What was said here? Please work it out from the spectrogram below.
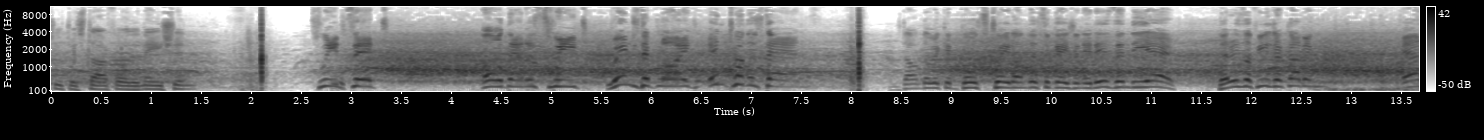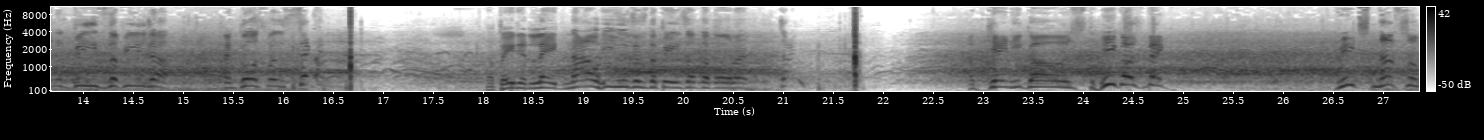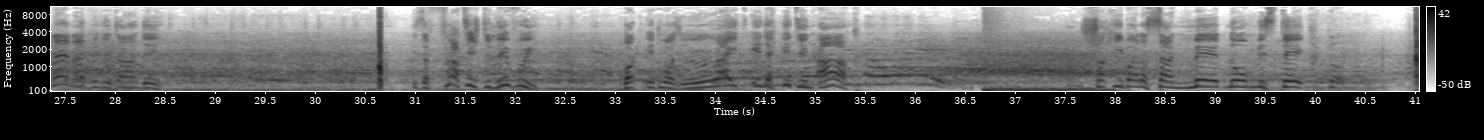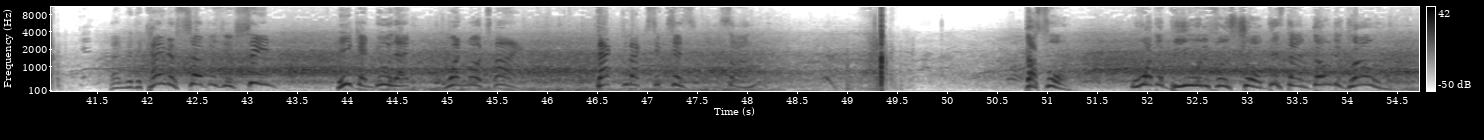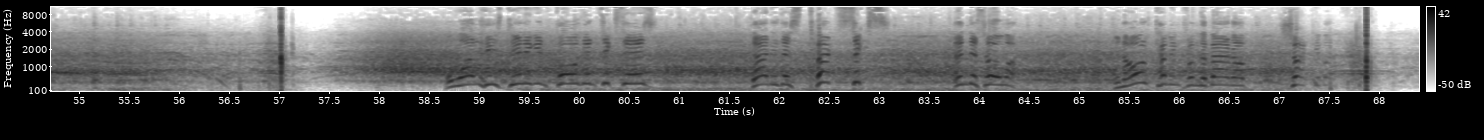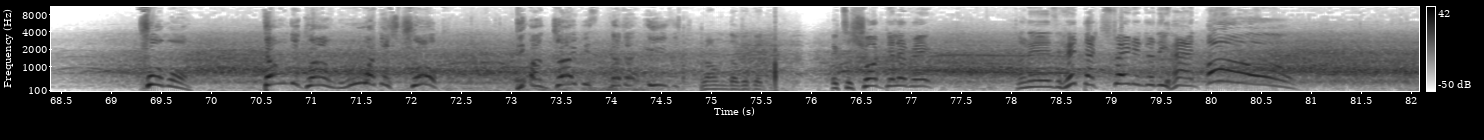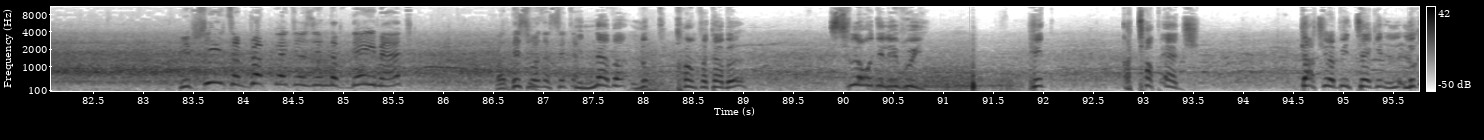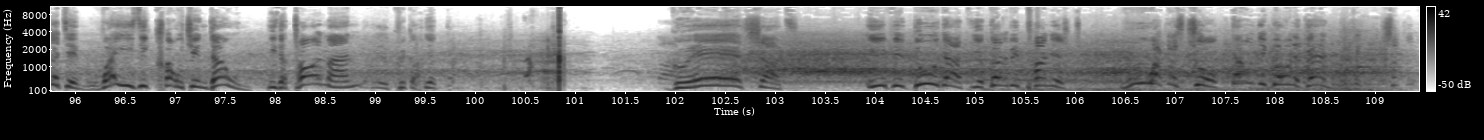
superstar for the nation. Sweeps it. Oh, that is sweet. Wings deployed into the stands. Down the wicket, goes straight on this occasion. It is in the air. There is a fielder coming. And it beats the fielder. And goes for the second. The paid it late. Now he uses the pace of the bowler. Again he goes. He goes big. Reached Nafsu Mehmet. A flattish delivery, but it was right in the hitting arc. And Shakib Al Hasan made no mistake. And with the kind of surface we've seen, he can do that one more time. Back to back sixes. Son. That's four. What a beautiful stroke. This time down the ground. While he's dealing in fours and sixes, that is his third six in this over. And all coming from the bat of Shakib. Four more. Down the ground. What a stroke. The on drive is not an easy. Round the wicket. It's a short delivery. And he's hit that straight into the hand. Oh! We've seen some drop catches in the day match. But this was a sitter. He never looked comfortable. Slow delivery. Hit a top edge. That should have been taken. Look at him. Why is he crouching down? He's a tall man. A little quicker. Yeah. Great shot. If you do that, you're going to be punished. What a stroke. Down the ground again.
